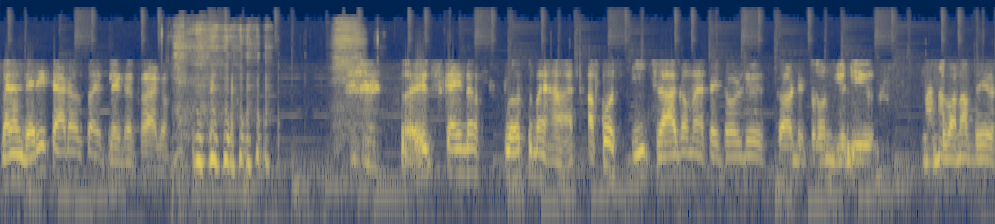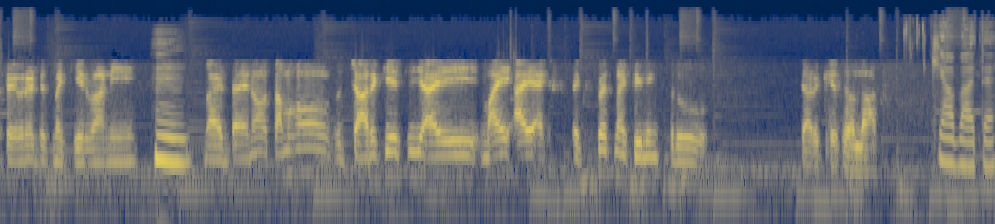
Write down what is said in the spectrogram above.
When I'm very sad, also I play that ragam. so it's kind of close to my heart. Of course, each ragam, as I told you, it's got its own beauty. Another one of the favorite is my Kirvani. Hmm. But you know, somehow Charukesi, I my I ex- express my feelings through Charukesi a lot. क्या बात है।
